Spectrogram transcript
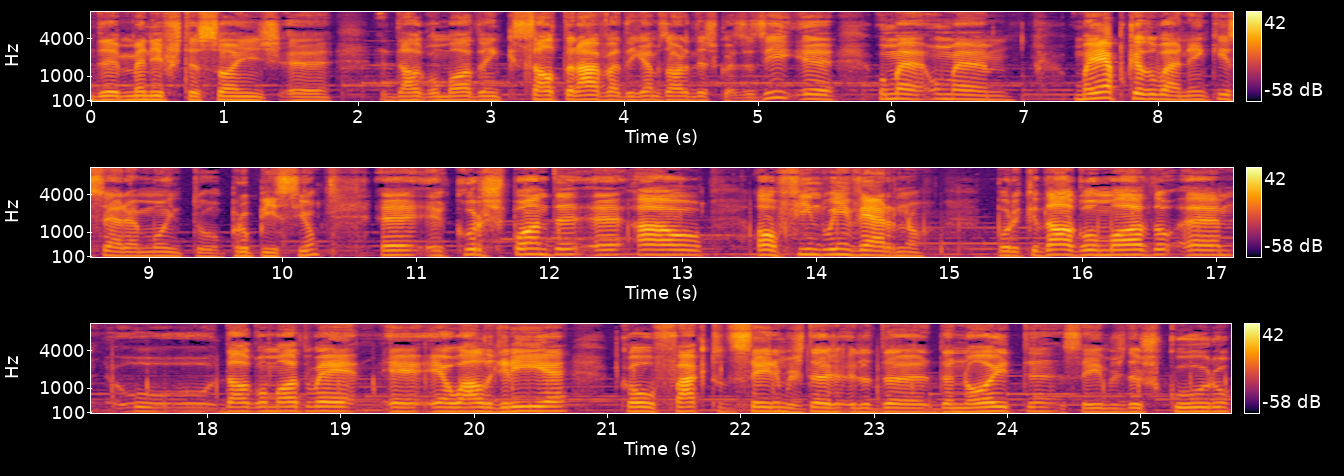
de manifestações uh, de algum modo em que se alterava, digamos, a ordem das coisas. E uh, uma, uma, uma época do ano em que isso era muito propício corresponde ao, ao fim do inverno, porque de algum modo o, de algum modo, é, é, é a alegria com o facto de sairmos da, da, da, noite, sairmos do escuro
